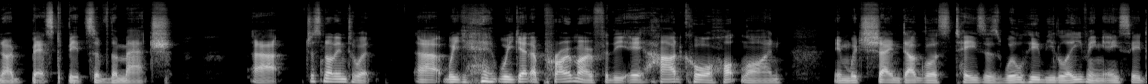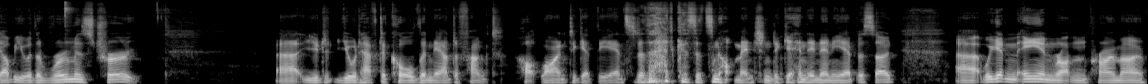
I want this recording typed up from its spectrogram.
know, best bits of the match. Uh, just not into it. Uh, we we get a promo for the hardcore hotline in which Shane Douglas teases, "Will he be leaving ECW? Are the rumors true?" Uh, you you would have to call the now defunct hotline to get the answer to that because it's not mentioned again in any episode. Uh, we get an Ian Rotten promo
